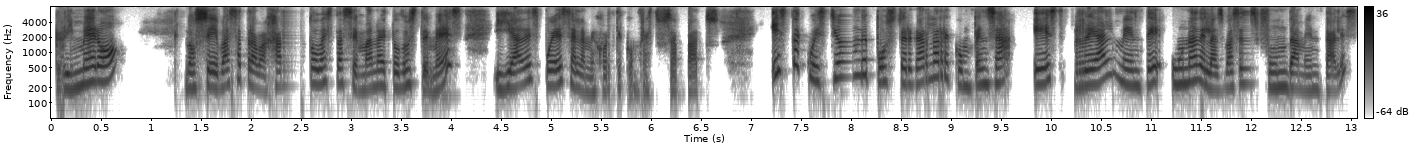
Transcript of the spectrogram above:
Primero, no sé, vas a trabajar toda esta semana y todo este mes y ya después a lo mejor te compras tus zapatos. Esta cuestión de postergar la recompensa es realmente una de las bases fundamentales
